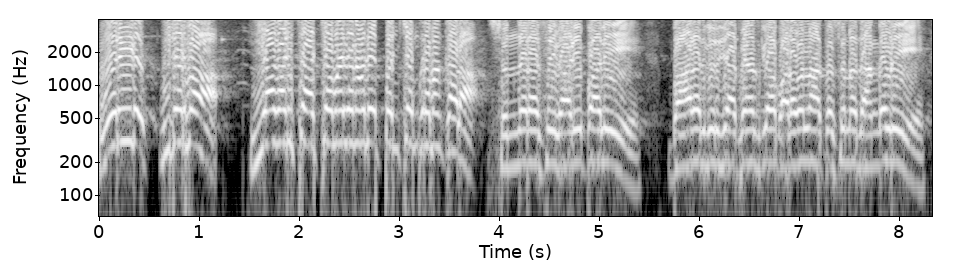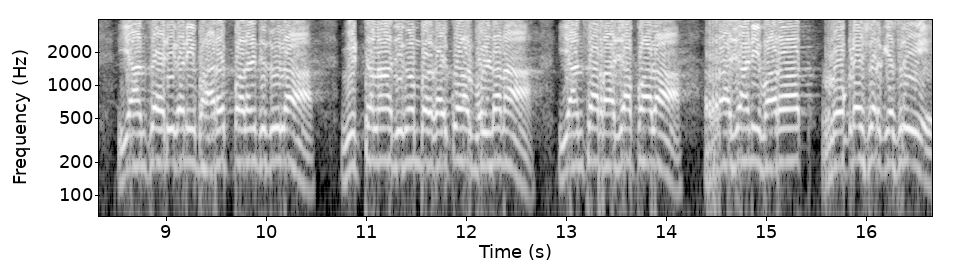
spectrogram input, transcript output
वरीड विदर्भ या गाडीचा आजच्या मैदानामध्ये पंचम क्रमांक आला. सुंदर अशी गाडी पाहिली. भारत बिर्जा फॅन्स क्लब अरवलनाथ प्रसन्न दांगवडी यांचा या ठिकाणी भारत पालाने तिथुला विठ्ठलनाथ दिगंबर गायकवाड बुलढाणा यांचा राजा पाला. राजा आणि भारत रोकडेश्वर केसरी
